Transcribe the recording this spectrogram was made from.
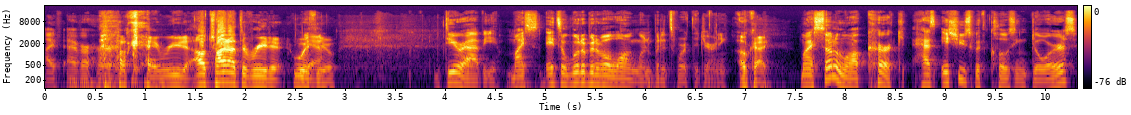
I've ever heard. Okay, read it. I'll try not to read it with Yeah. you. Dear Abby, my it's a little bit of a long one, but it's worth the journey. Okay. My son-in-law Kirk has issues with closing doors,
